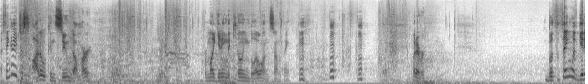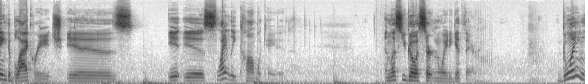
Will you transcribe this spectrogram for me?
I think I just auto-consumed a heart. From like getting the killing blow on something. Whatever. But the thing with getting to Blackreach is it is slightly complicated. Unless you go a certain way to get there. Going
